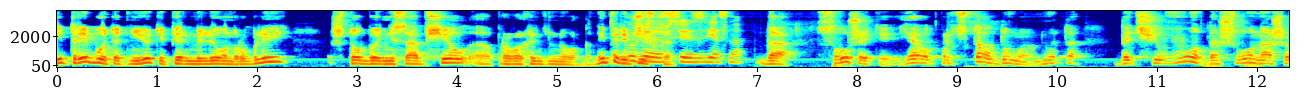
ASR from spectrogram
и требует от нее теперь миллион рублей, чтобы не сообщил правоохранительный орган. И так переписка. Уже все известно. Да. Слушайте, я вот прочитал, думаю, ну это до чего дошло наше...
